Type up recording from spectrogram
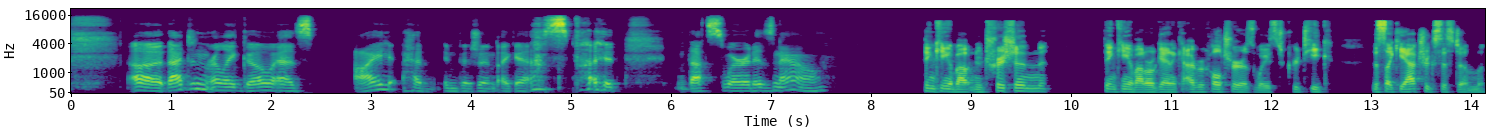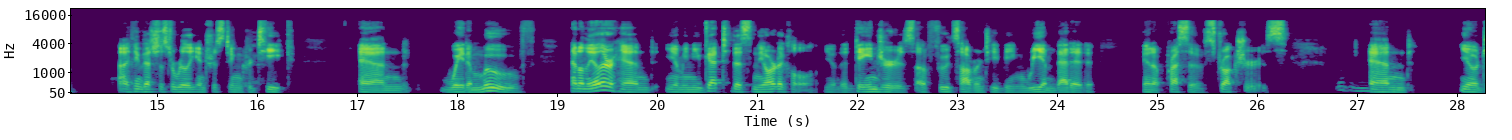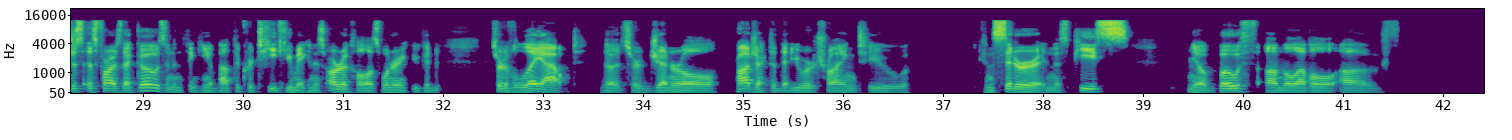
uh, that didn't really go as I had envisioned, I guess, but that's where it is now. Thinking about nutrition, thinking about organic agriculture as ways to critique the psychiatric system, I think that's just a really interesting critique and way to move. And on the other hand, you know, I mean, you get to this in the article, you know, the dangers of food sovereignty being re-embedded in oppressive structures. Mm-hmm. And you know, just as far as that goes, and in thinking about the critique you make in this article, I was wondering if you could sort of lay out the sort of general project that you were trying to consider in this piece, you know, both on the level of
